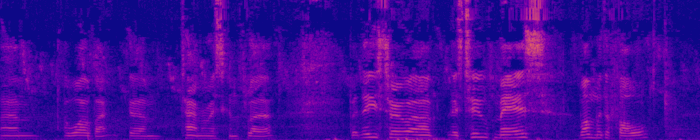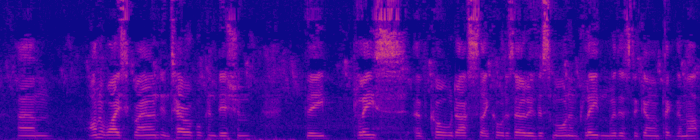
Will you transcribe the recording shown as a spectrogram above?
um, a while back, um, Tamarisk and Fleur. But these two, are, there's two mares, one with a foal, um, on a waste ground in terrible condition. The police have called us, they called us early this morning, pleading with us to go and pick them up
